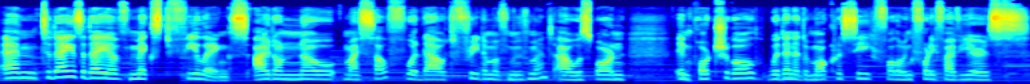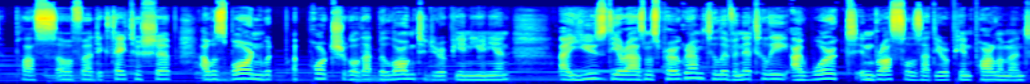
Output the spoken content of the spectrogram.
and today is a day of mixed feelings. I don't know myself without freedom of movement. I was born in Portugal within a democracy following 45 years plus of a dictatorship. I was born with a Portugal that belonged to the European Union. I used the Erasmus program to live in Italy. I worked in Brussels at the European Parliament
